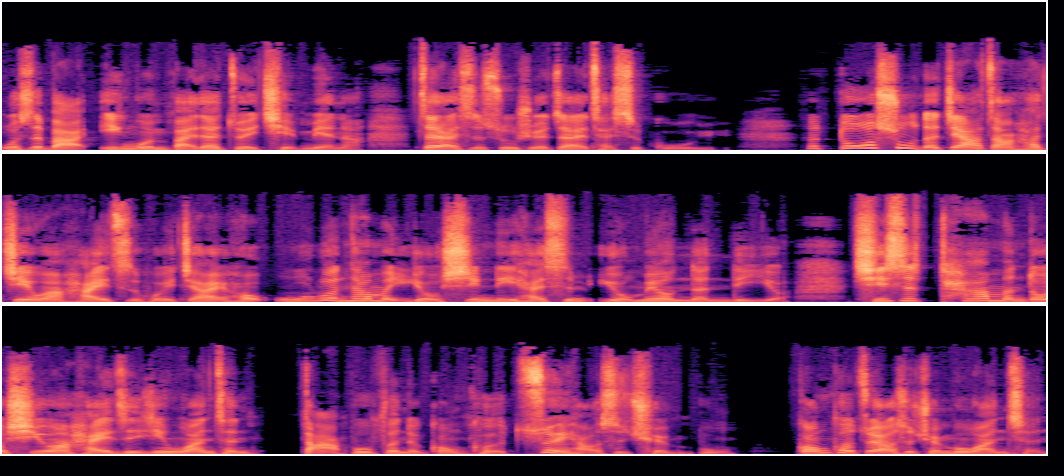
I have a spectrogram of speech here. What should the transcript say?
我是把英文摆在最前面啊，再来是数学，再来才是国语。那多数的家长他接完孩子回家以后，无论他们有心力还是有没有能力哦，其实他们都希望孩子已经完成大部分的功课，最好是全部。功课最好是全部完成，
